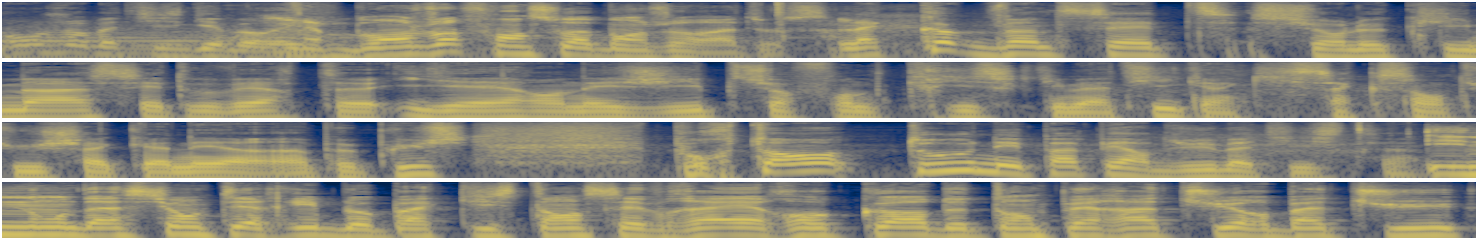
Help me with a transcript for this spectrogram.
Bonjour Baptiste Gabory. Bonjour François, bonjour à tous. La COP27 sur le climat s'est ouverte hier en Égypte sur fond de crise climatique hein, qui s'accentue chaque année un peu plus. Pourtant, tout n'est pas perdu, Baptiste. Inondation terrible au Pakistan, c'est vrai, record de température battu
